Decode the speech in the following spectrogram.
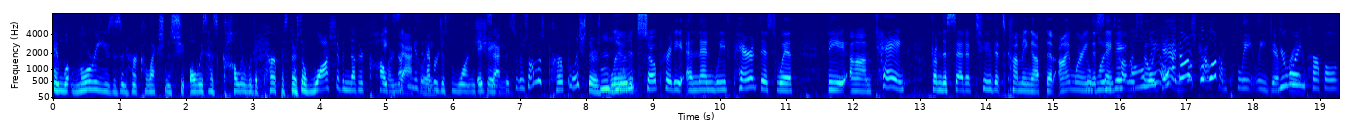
and what Lori uses in her collection is she always has color with a purpose. There's a wash of another color. Exactly. Nothing is ever just one shade. Exactly. So there's almost purplish. There's Mm-hmm. blue. That's so pretty. And then we've paired this with the um, tank from the set of two that's coming up that I'm wearing The the, same color. So again, Oh my gosh, look completely different. You're wearing purple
